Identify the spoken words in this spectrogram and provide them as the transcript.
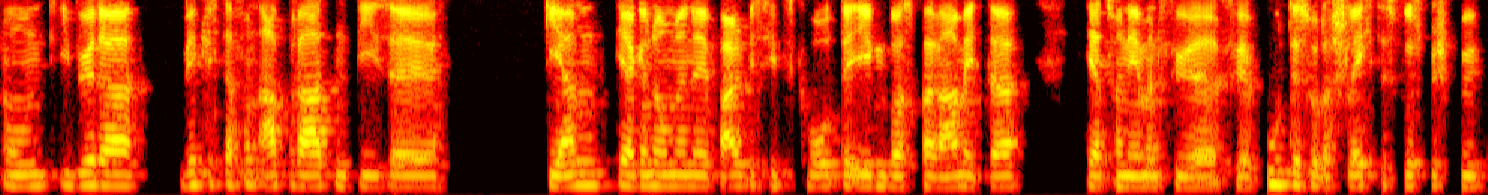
Und ich würde wirklich davon abraten, diese gern hergenommene Ballbesitzquote irgendwas Parameter herzunehmen für, für gutes oder schlechtes Fußballspiel.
